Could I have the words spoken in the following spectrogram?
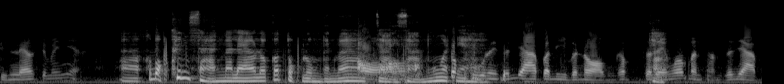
สินแล้วใช่ไหมเนี่ยอ่าเขาบอกขึ้นศาลมาแล้วแล้วก็ตกลงกันว่าอ๋อจ่ายสามงวดต้องเนี่ยดูค่ะในสัญญาปณีประนอมครับ แสดงว่ามันทำสัญญาป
